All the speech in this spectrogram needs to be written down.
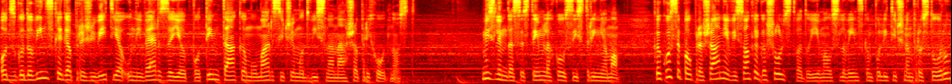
od zgodovinskega preživetja univerze je potem takem v marsičem odvisna naša prihodnost. Mislim, da se s tem lahko vsi strinjamo. Kako se pa vprašanje visokega šolstva dojema v slovenskem političnem prostoru?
